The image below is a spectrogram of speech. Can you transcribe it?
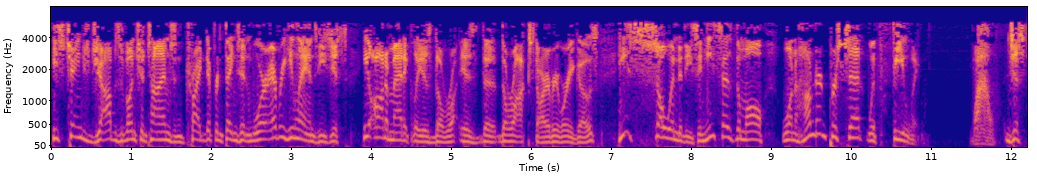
He's changed jobs a bunch of times and tried different things, and wherever he lands, he's just he automatically is the ro- is the the rock star everywhere he goes. He's so into these, and he says them all 100 percent with feeling. wow. Just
